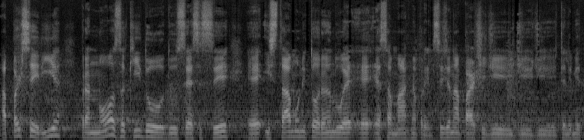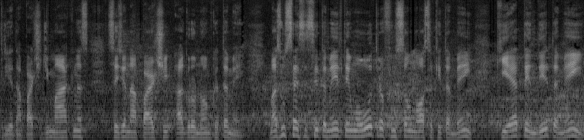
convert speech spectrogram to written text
a parceria para nós aqui do, do CSC é, estar monitorando é, é, essa máquina para ele, seja na parte de, de, de, telemetria, na parte de máquinas, seja na parte agronômica também. Mas o CSC também ele tem uma outra função nossa aqui também, que é atender também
